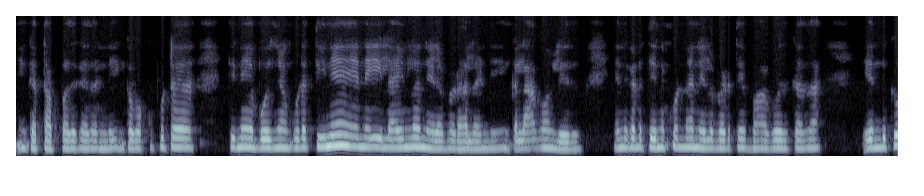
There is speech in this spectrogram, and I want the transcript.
ఇంకా తప్పదు కదండీ! ఇంకా ఒక పూట తినే భోజనం కూడా తినే ఈ లైన్‌లో నిలబడాలండి. ఇంకా లాభం లేదు. ఎందుకంటే తినకుండా నిలబడితే బాగోదు కదా! ఎందుకు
